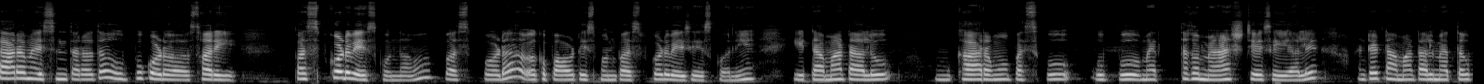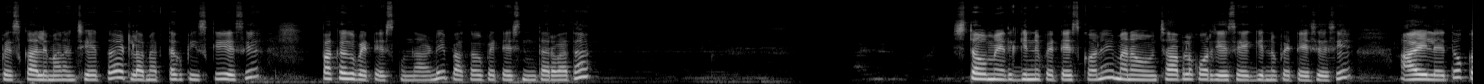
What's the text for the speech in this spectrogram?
కారం వేసిన తర్వాత ఉప్పు కూడా సారీ పసుపు కూడా వేసుకుందాము. పసుపు కూడా ఒక పావు టీ స్పూన్ పసుపు కూడా వేసేసుకొని ఈ టమాటాలు కారము పసుపు ఉప్పు మెత్త మెత్తగా మ్యాష్ చేసేయాలి. అంటే టమాటాలు మెత్తగా పిసకాలి మనం చేత్తో ఇట్లా మెత్తగా పిసికి వేసి పక్కకు పెట్టేసుకుందాం అండి. పక్కకు పెట్టేసిన తర్వాత స్టవ్ మీద గిన్నె పెట్టేసుకొని మనం చేపల కూర చేసే గిన్నె పెట్టేసేసి ఆయిల్ అయితే ఒక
